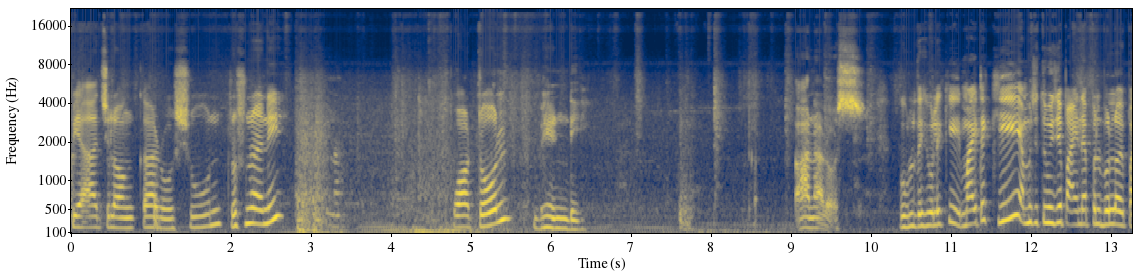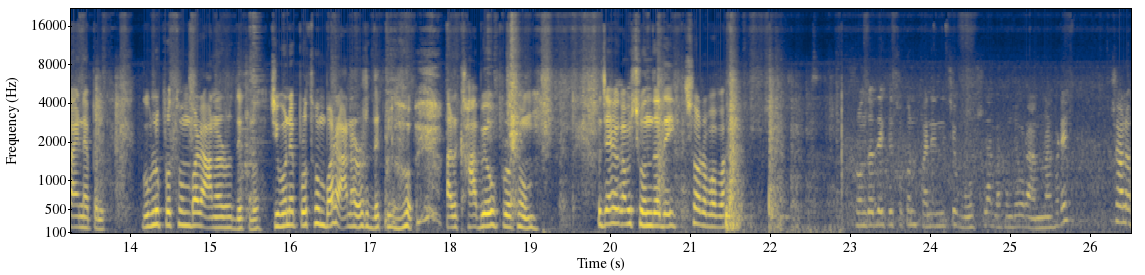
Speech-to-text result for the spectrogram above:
পেঁয়াজ, লঙ্কা, রসুন। রসুন আনি পটল ভেন্ডি আনারস। গুগলু দেখে বলে কি মা এটা কি? আমি বলছি তুমি যে পাইনাপেল বলল ওই পাইনাপেল। গুগলু প্রথমবার আনারস দেখল জীবনে প্রথমবার আনারস দেখল আর খাবেও প্রথম। তো যাই হোক আমি সন্ধ্যা দেই। সরো বাবা। সন্ধ্যা দিয়ে কিছুক্ষণ পানির নিচে বসলাম এখন যাব রান্নাঘরে। চলো।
